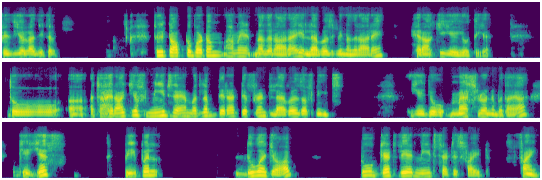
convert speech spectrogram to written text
फिजियोलॉजिकल तो ये टॉप टू बॉटम हमें नज़र आ रहा है, ये लेवल्स भी नज़र आ रहे हैं। हेराकी यही होती है। तो अच्छा हेराकी ऑफ़ नीड्स है मतलब there are different levels of needs ये जो मैस्लो ने बताया कि yes people do a job to get their need satisfied fine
